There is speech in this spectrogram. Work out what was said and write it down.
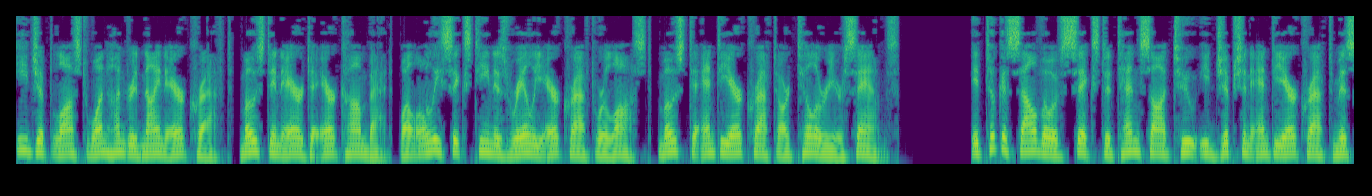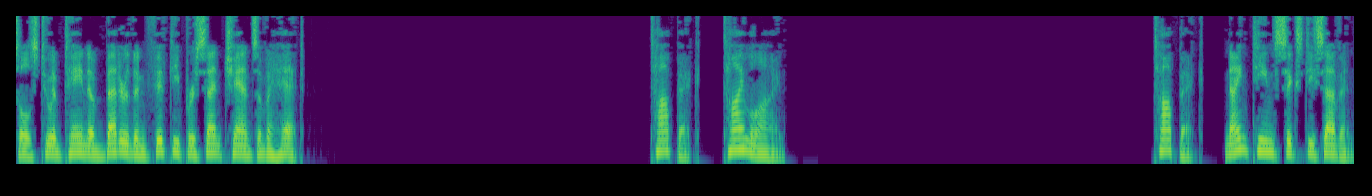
Egypt lost 109 aircraft, most in air-to-air -air combat, while only 16 Israeli aircraft were lost, most to anti-aircraft artillery or SAMs. It took a salvo of 6 to 10 SA-2 Egyptian anti-aircraft missiles to obtain a better than 50% chance of a hit. Timeline 1967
